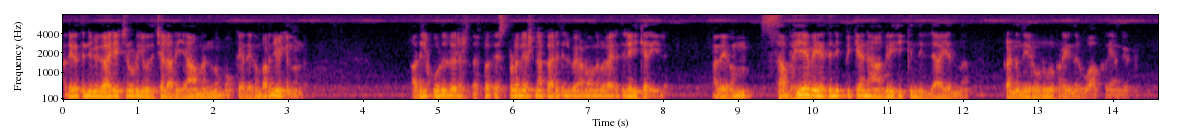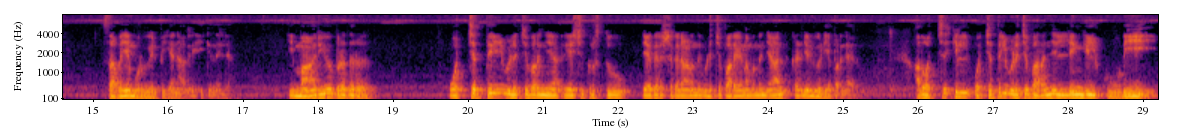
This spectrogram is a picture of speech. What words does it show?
അദ്ദേഹത്തിന്റെ വികാരിയച്ഛനോട് ചോദിച്ചാൽ അറിയാമെന്നും ഒക്കെ അദ്ദേഹം പറഞ്ഞു വയ്ക്കുന്നുണ്ട് അതിൽ കൂടുതലൊരു എക്സ്പ്ലനേഷൻ ആ കാര്യത്തിൽ വേണോ എന്നുള്ള കാര്യത്തിൽ എനിക്കറിയില്ല. അദ്ദേഹം സഭയെ വേദനിപ്പിക്കാൻ ആഗ്രഹിക്കുന്നില്ല എന്ന് കണ്ണുനീരോടുകൂടി പറയുന്നൊരു വാക്ക് ഞാൻ കേട്ടു. സഭയെ മുറിവേൽപ്പിക്കാൻ ആഗ്രഹിക്കുന്നില്ല. ഈ മാരിയോ ബ്രദർ ഒച്ചത്തിൽ വിളിച്ചു പറഞ്ഞ യേശുക്രിസ്തു ഏകരക്ഷകനാണെന്ന് വിളിച്ചു പറയണമെന്ന് ഞാൻ കഴിഞ്ഞൊരു വീഡിയോ പറഞ്ഞായിരുന്നു. അത് ഒച്ചയ്ക്കിൽ ഒച്ചത്തിൽ വിളിച്ച് പറഞ്ഞില്ലെങ്കിൽ കൂടി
